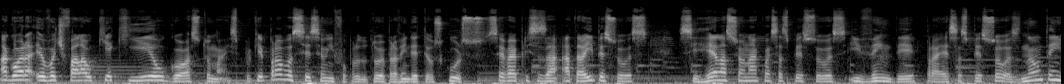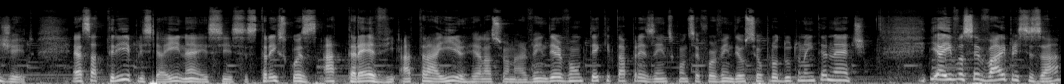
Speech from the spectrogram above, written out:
Agora eu vou te falar o que é que eu gosto mais, porque para você ser um infoprodutor, para vender teus cursos, você vai precisar atrair pessoas, se relacionar com essas pessoas e vender para essas pessoas. Não tem jeito. Essa tríplice aí, né, esses, esses três coisas, atreve, atrair, relacionar, vender, vão ter que estar presentes quando você for vender o seu produto na internet. E aí você vai precisar,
